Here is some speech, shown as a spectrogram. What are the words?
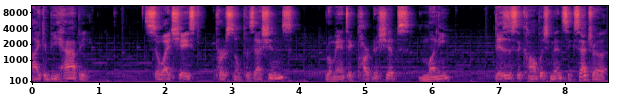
I could be happy. So I chased personal possessions, romantic partnerships, money, business accomplishments, etc.,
